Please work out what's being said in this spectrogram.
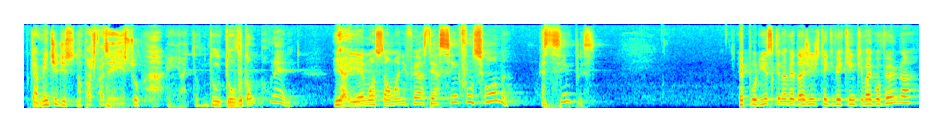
Porque a mente diz, não pode fazer isso. Então eu vou dar um pau nele. E aí a emoção manifesta. É assim que funciona. É simples. É por isso que, na verdade, a gente tem que ver quem que vai governar.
